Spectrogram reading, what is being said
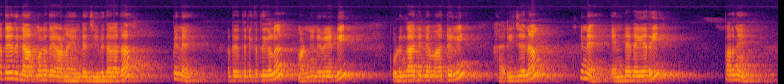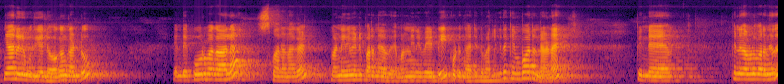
അദ്ദേഹത്തിന്റെ ആത്മകഥയാണ് എന്റെ ജീവിതകഥ. പിന്നെ അദ്ദേഹത്തിന്റെ കൃതികൾ മണ്ണിന് വേണ്ടി കൊടുങ്കാറ്റിന്റെ മാറ്റൊലി ഹരിജനം പിന്നെ എന്റെ ഡയറി. പറഞ്ഞേ ഞാനൊരു പുതിയ ലോകം കണ്ടു. എന്റെ പൂർവകാല സ്മരണകൾ. മണ്ണിന് വേണ്ടി പറഞ്ഞത്. മണ്ണിന് വേണ്ടി കൊടുങ്കാറ്റിന്റെ പാട്ടിൽ ഇതൊക്കെ ഇമ്പോർട്ടന്റ് ആണ്. പിന്നെ പിന്നെ നമ്മൾ പറഞ്ഞത്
